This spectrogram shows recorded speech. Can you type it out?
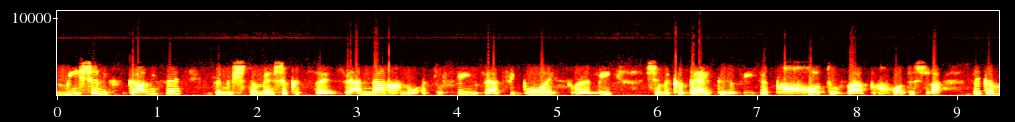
מי שנפגע מזה זה משתמש הקצה, זה אנחנו, הצופים, זה הציבור הישראלי שמקבל טלוויזיה פחות טובה, פחות עשירה, וגם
